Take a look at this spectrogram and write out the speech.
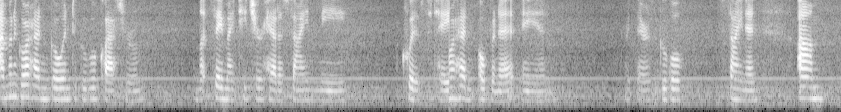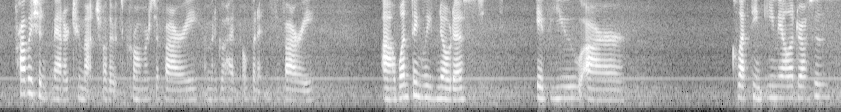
I'm going to go ahead and go into Google Classroom And let's say my teacher had assigned me a quiz to take. Go ahead and open it and right there is Google sign in. Um, probably shouldn't matter too much whether it's Chrome or Safari. I'm going to go ahead and open it in Safari. Uh, one thing we've noticed if you are collecting email addresses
